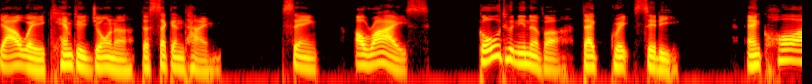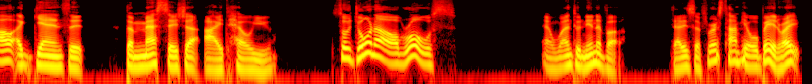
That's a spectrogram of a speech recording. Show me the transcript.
Yahweh came to Jonah the second time, saying, Arise, go to Nineveh, that great city, and call out against it the message that I tell you. So Jonah arose and went to Nineveh. That is the first time he obeyed, right?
